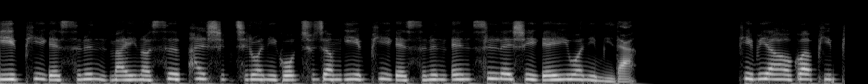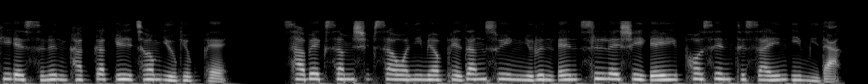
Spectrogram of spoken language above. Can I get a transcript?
EPS는 마이너스 87원이고 추정 EPS는 N/A1입니다. PBR과 BPS는 각각 1.66배, 434원이며 배당 수익률은 N/A% 사인입니다.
